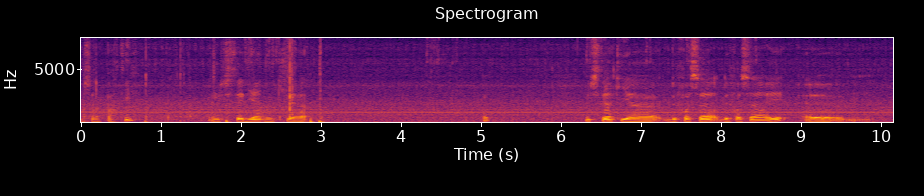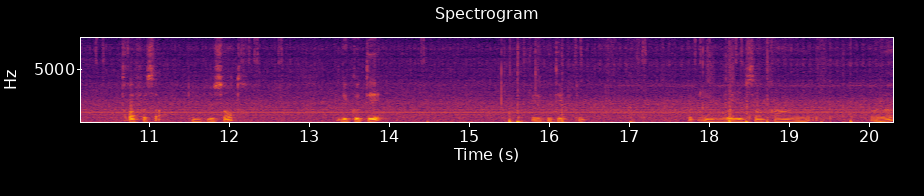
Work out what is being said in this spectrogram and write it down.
en 5 parties. Donc c'est à dire donc il y a c'est à dire qu'il y a deux fois ça deux fois ça et trois fois ça. Donc le centre les côtés les côtés plutôt. Vous voyez le centre, hein, euh, voilà.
